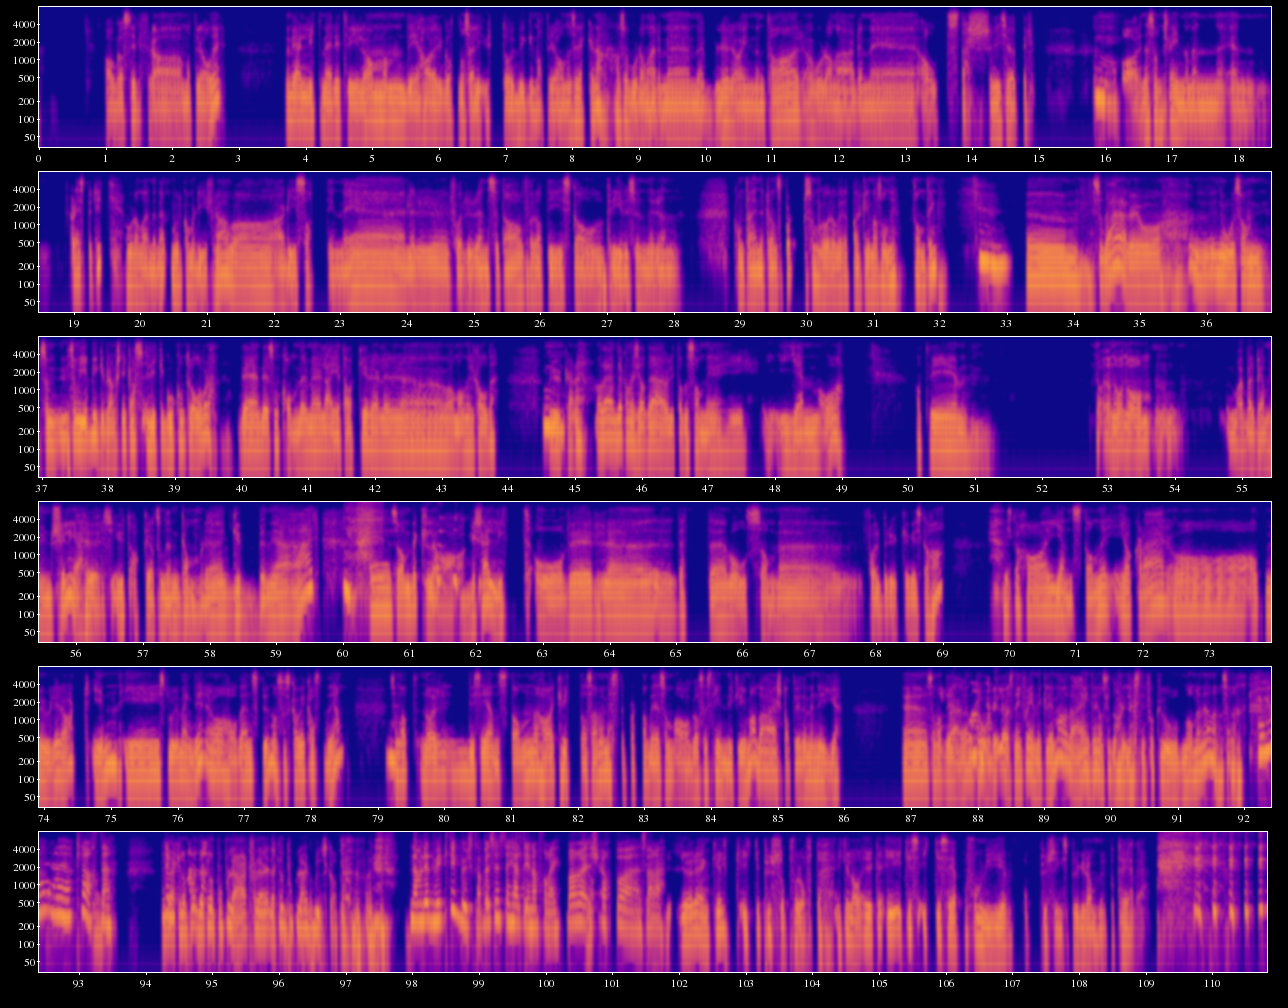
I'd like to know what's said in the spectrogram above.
avgasser fra materialer. Men vi er litt mer i tvil om om det har gått noe særlig utover byggematerialenes rekker. Da. Altså hvordan er det med møbler og inventar, og hvordan er det med alt stæsjet vi kjøper? Og Varene som skal innom en, en, klesbutikk, hvordan er det med dem? Hvor kommer de fra? Hva er de satt inn med, eller forurenset av, for at de skal trives under en containertransport som går over et par klimasoner? Sånne ting. Mm. Ehm, så der er det jo eh, noe som, som, som vi i byggebransjen ikke har like god kontroll over. Det, det som kommer med leietaker, eller uh, hva man vil kalle det. Mm. Brukerne. Og det, det, kan vi si at det er jo litt av det samme i, i, i hjem òg, da. At vi nå, nå, må jeg bare be om unnskyldning. Jeg høres ut akkurat som den gamle gubben jeg er. Eh, som beklager seg litt over uh, dette voldsomme forbruket vi skal ha. Vi skal ha gjenstander og klær og alt mulig rart inn i store mengder og ha det en stund, og så skal vi kaste det igjen. Sånn at når disse gjenstandene har kvitta seg med mesteparten av det som avgasses til inneklimaet, da erstatter vi det med nye. Eh, sånn at det er jo en dårlig løsning for inneklimaet, og det er egentlig en ganske dårlig løsning for kloden òg, mener jeg. Da. Ja, ja, ja, klart det. Det, det, er noe, det, er populært, det er ikke noe populært budskap. Nei, men det er et viktig budskap. Jeg syns det er helt innafor, jeg. Bare ja. kjør på, Sverre. Gjør det enkelt, ikke pusse opp for ofte. Ikke, la, ikke, ikke, ikke se på for mye oppussingsprogrammer på TV.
